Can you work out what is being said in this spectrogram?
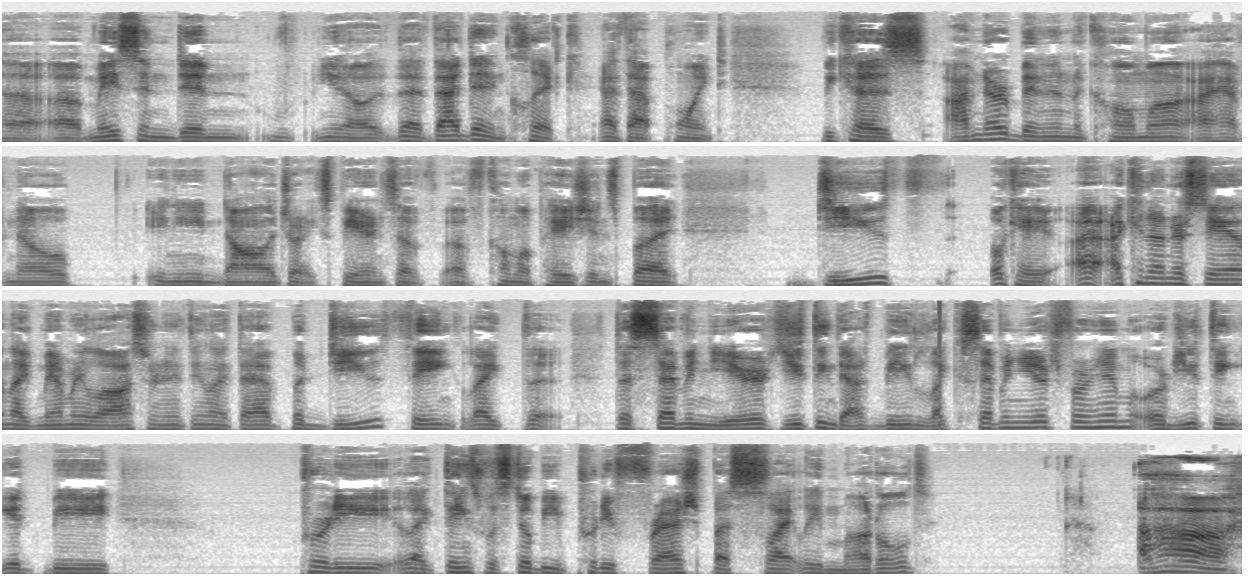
uh, uh, Mason didn't, you know, that that didn't click at that point, because I've never been in a coma. I have no any knowledge or experience of, of coma patients, but do you th- okay I, I can understand like memory loss or anything like that but do you think like the the seven years do you think that would be like seven years for him or do you think it'd be pretty like things would still be pretty fresh but slightly muddled? Ah,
